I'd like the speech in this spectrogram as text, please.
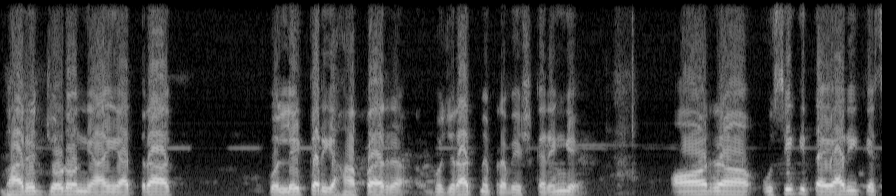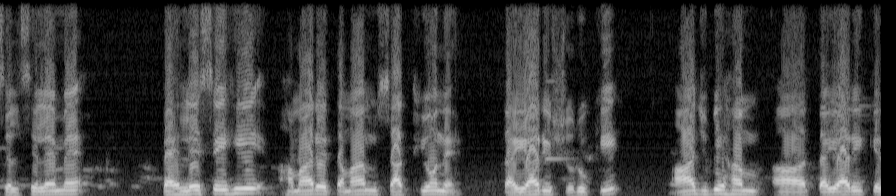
भारत जोड़ो न्याय यात्रा को लेकर यहाँ पर गुजरात में प्रवेश करेंगे और अ, उसी की तैयारी के सिलसिले में पहले से ही हमारे तमाम साथियों ने तैयारी शुरू की आज भी हम तैयारी के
